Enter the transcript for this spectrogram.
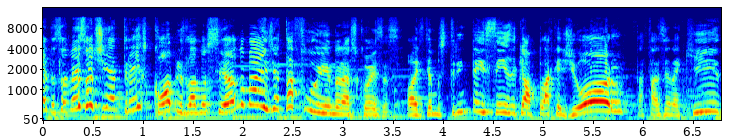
É, dessa vez só tinha três cobres lá no oceano, mas já tá fluindo nas coisas. Ó, temos 36 aqui, ó, placa de ouro, tá fazendo aqui.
